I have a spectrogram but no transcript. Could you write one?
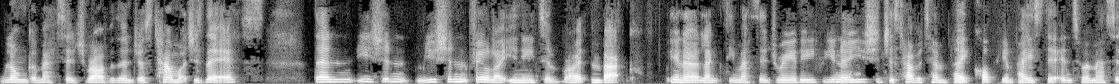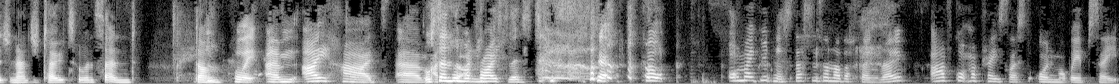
longer message rather than just how much is this, then you shouldn't you shouldn't feel like you need to write them back. You know, a lengthy message. Really, you know, you should just have a template, copy and paste it into a message, and add a total and send. Done. Equally, um, I had um, I send them a price list. well, oh my goodness, this is another thing, right? I've got my price list on my website,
